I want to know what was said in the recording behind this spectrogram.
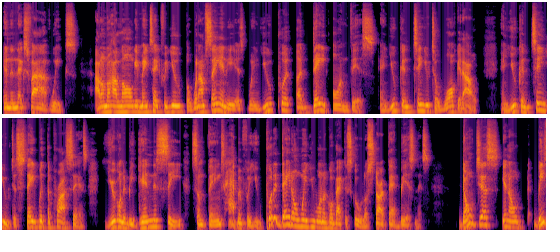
in the next five weeks. I don't know how long it may take for you, but what I'm saying is when you put a date on this and you continue to walk it out and you continue to stay with the process, you're going to begin to see some things happen for you. Put a date on when you want to go back to school or start that business. Don't just, you know, be,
